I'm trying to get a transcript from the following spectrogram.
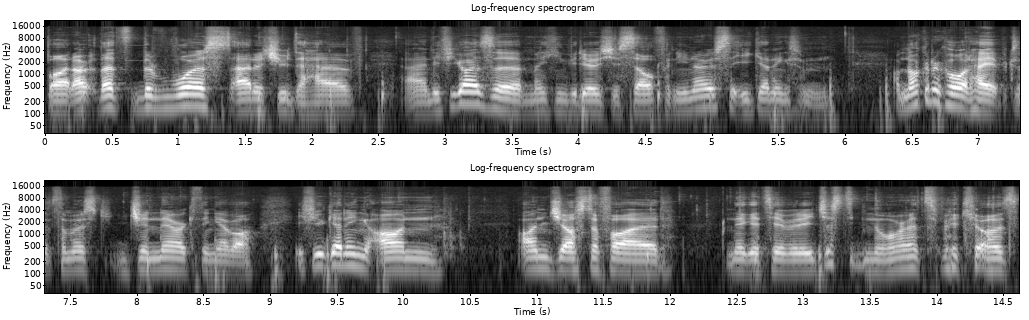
But uh, that's the worst attitude to have. And if you guys are making videos yourself and you notice that you're getting some, I'm not going to call it hate because it's the most generic thing ever. If you're getting un, unjustified negativity, just ignore it because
